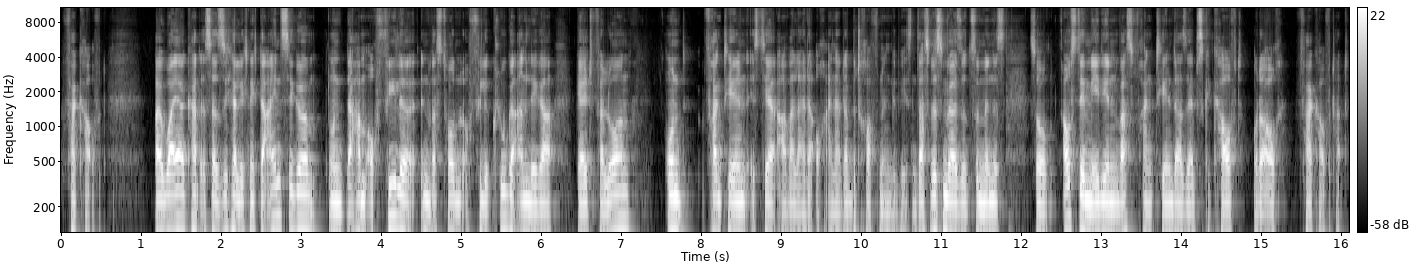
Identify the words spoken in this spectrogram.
verkauft. Bei Wirecard ist er sicherlich nicht der einzige und da haben auch viele Investoren und auch viele kluge Anleger Geld verloren. Und Frank Thelen ist ja aber leider auch einer der Betroffenen gewesen. Das wissen wir also zumindest so aus den Medien, was Frank Thelen da selbst gekauft oder auch verkauft hat.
